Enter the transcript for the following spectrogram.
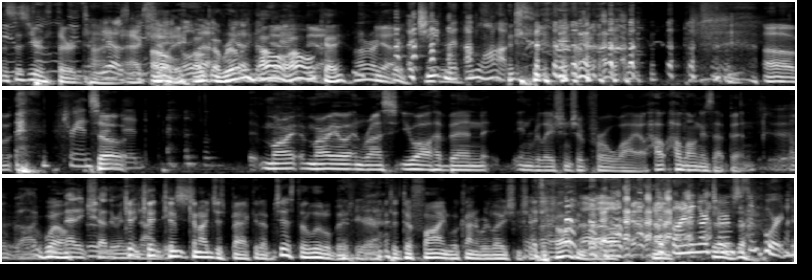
This is your third time, Yeah, I Oh, okay, really? Yeah. Oh, oh, Yeah. okay. All right. Yeah. Good. Achievement unlocked. Um, Transcended. Mar- Mario and Russ, you all have been in relationship for a while. How, how long has that been? Oh God, Well, we met each other in can, the can, can, nineties. can I just back it up just a little bit here to define what kind of relationship we're talking about? Defining our terms is important.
